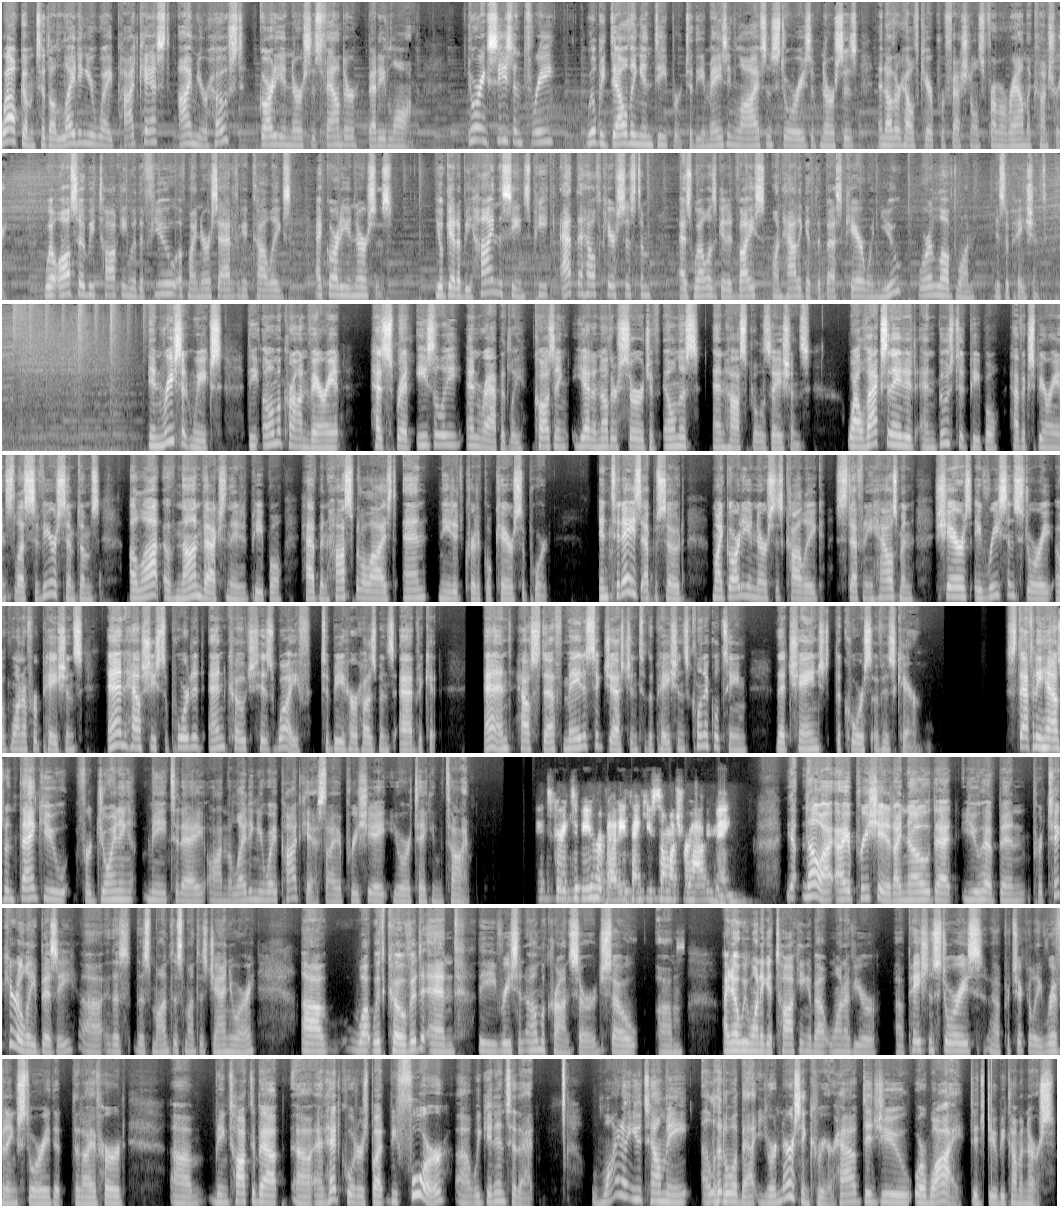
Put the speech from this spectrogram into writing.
Welcome to the Lighting Your Way podcast. I'm your host, Guardian Nurses founder, Betty Long. During season three, we'll be delving in deeper to the amazing lives and stories of nurses and other healthcare professionals from around the country. We'll also be talking with a few of my nurse advocate colleagues at Guardian Nurses. You'll get a behind the scenes peek at the healthcare system, as well as get advice on how to get the best care when you or a loved one is a patient. In recent weeks, the Omicron variant has spread easily and rapidly, causing yet another surge of illness and hospitalizations. While vaccinated and boosted people have experienced less severe symptoms, a lot of non vaccinated people have been hospitalized and needed critical care support. In today's episode, my Guardian Nurses colleague, Stephanie Hausman, shares a recent story of one of her patients and how she supported and coached his wife to be her husband's advocate and how Steph made a suggestion to the patient's clinical team that changed the course of his care. Stephanie Hasman, thank you for joining me today on the Lighting Your Way podcast. I appreciate your taking the time. It's great to be here, Betty. Thank you so much for having me. Yeah, no, I, I appreciate it. I know that you have been particularly busy uh, this this month. This month is January. Uh, what with COVID and the recent Omicron surge. So um, I know we want to get talking about one of your uh, patient stories, particularly riveting story that that I have heard um, being talked about uh, at headquarters. But before uh, we get into that, why don't you tell me a little about your nursing career? How did you, or why did you become a nurse?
